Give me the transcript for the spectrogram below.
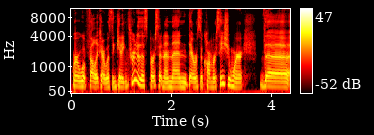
where it felt like i wasn't getting through to this person. And then there was a conversation where the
